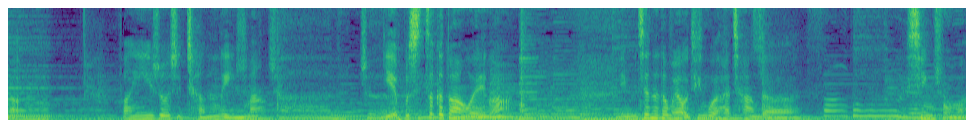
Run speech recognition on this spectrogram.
了。方一说是陈琳吗？也不是这个段位了。你们真的都没有听过他唱的《幸福》吗？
